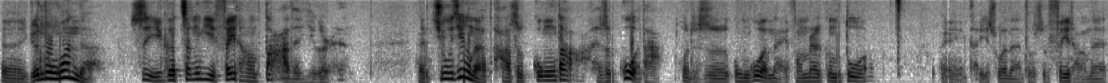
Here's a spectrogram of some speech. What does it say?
呃，袁崇焕呢是一个争议非常大的一个人。呃，究竟呢他是功大还是过大，或者是功过哪方面更多？哎，可以说呢都是非常的，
